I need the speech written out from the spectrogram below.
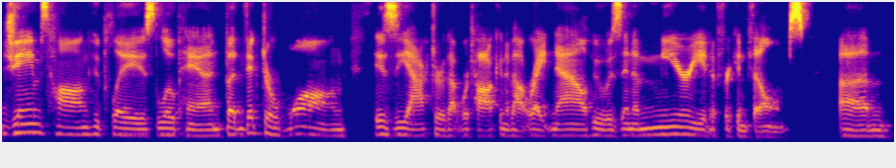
james hong who plays lo pan but victor wong is the actor that we're talking about right now who is in a myriad of freaking films um,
